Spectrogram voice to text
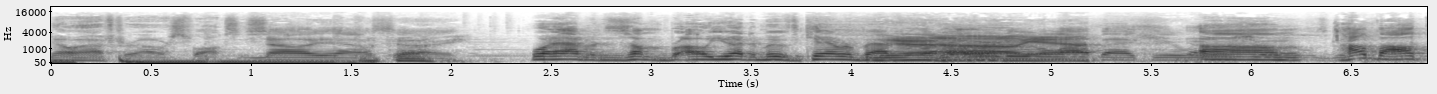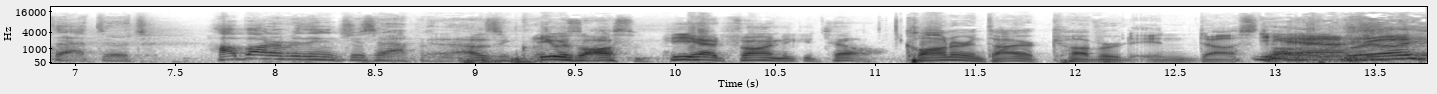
No after hours, Foxy. No, yeah, I'm sorry. What happened? Something? Oh, you had to move the camera back. Yeah. We're yeah. back here. We weren't sure what Um, was going how about that, dude? How about everything that just happened? That was incredible. He was awesome. He had fun. You could tell. Connor and Ty are covered in dust. Yeah. Really?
